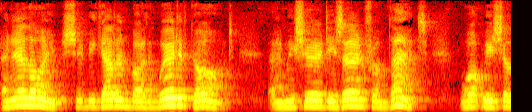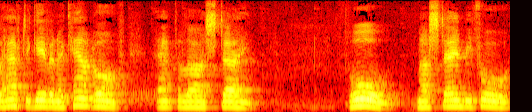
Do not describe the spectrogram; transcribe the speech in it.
and our lives should be governed by the Word of God, and we should discern from that what we shall have to give an account of at the last day. All must stand before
